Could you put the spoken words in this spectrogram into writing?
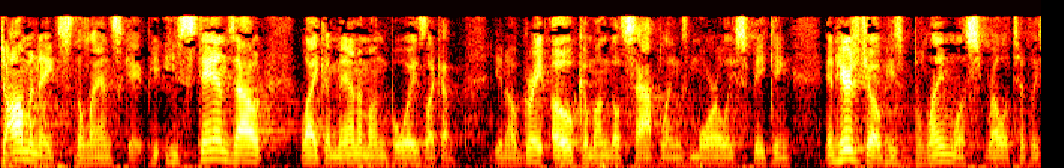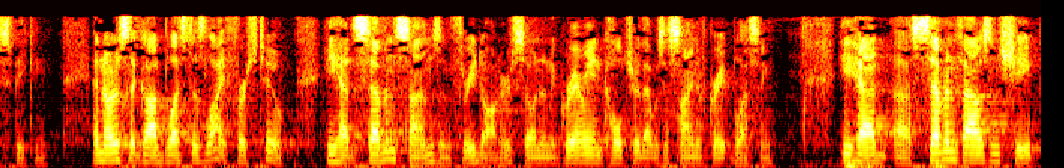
dominates the landscape. He, he stands out like a man among boys, like a you know great oak among the saplings, morally speaking. And here's Job. He's blameless, relatively speaking. And notice that God blessed his life. Verse 2. He had seven sons and three daughters. So in an agrarian culture, that was a sign of great blessing. He had uh, 7,000 sheep,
